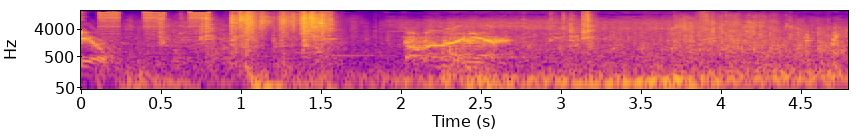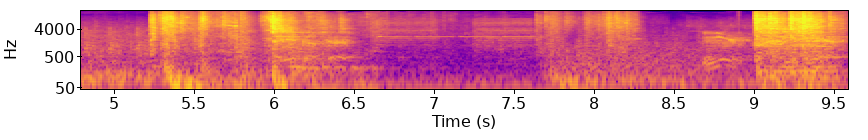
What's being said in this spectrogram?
odbił. Powodzenie. Jest prawie.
